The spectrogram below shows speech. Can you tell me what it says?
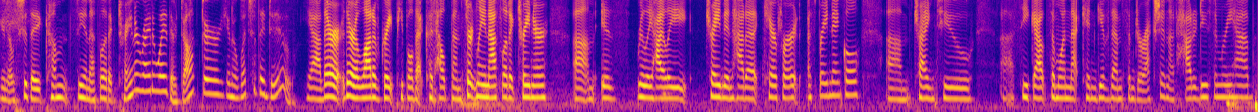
You know, should they come see an athletic trainer right away? Their doctor? You know, what should they do? Yeah, there there are a lot of great people that could help them. Certainly, an athletic trainer um, is really highly trained in how to care for a sprained ankle. Um, trying to uh, seek out someone that can give them some direction of how to do some rehab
